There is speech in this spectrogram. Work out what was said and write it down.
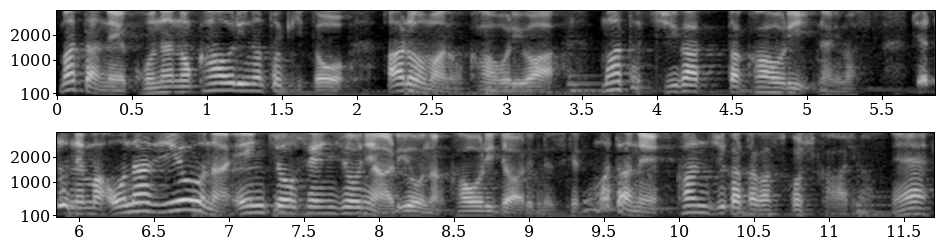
またね、粉の香りの時とアロマの香りはまた違った香りになります。ちょっとね、まあ、同じような延長線上にあるような香りではあるんですけど、またね、感じ方が少し変わりますね。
